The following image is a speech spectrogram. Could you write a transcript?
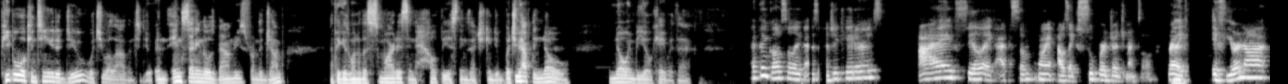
people will continue to do what you allow them to do. And in setting those boundaries from the jump i think is one of the smartest and healthiest things that you can do. But you have to know know and be okay with that. I think also like as educators i feel like at some point i was like super judgmental right? Mm. Like if you're not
